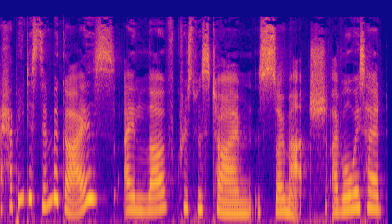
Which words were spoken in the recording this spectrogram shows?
happy December, guys. I love Christmas time so much. I've always had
